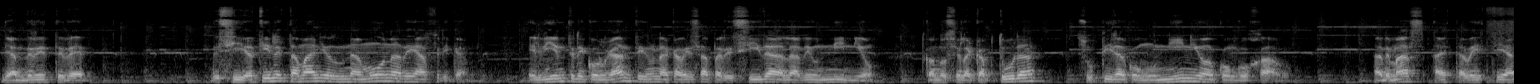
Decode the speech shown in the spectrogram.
de André Tevet. Decía, tiene el tamaño de una mona de África, el vientre colgante y una cabeza parecida a la de un niño. Cuando se la captura, suspira como un niño acongojado. Además, a esta bestia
